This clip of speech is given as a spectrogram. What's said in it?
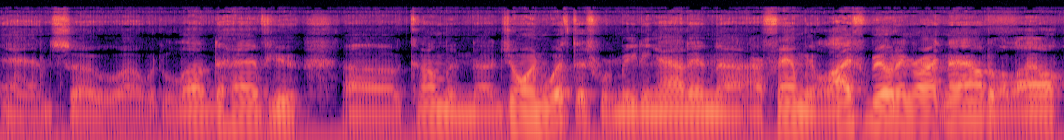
And so I uh, would love to have you come and join with us. We're meeting out in our family life building right now to allow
